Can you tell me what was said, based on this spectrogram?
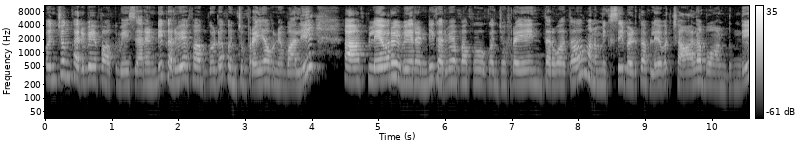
కొంచెం కరివేపాకు వేసానండి. కరివేపాకు కూడా కొంచెం ఫ్రై అవనివ్వాలి. ఆ ఫ్లేవర్ వేరండి. కరివేపాకు కొంచెం ఫ్రై అయిన తర్వాత మనం మిక్సీ పెడితే ఆ ఫ్లేవర్ చాలా బాగుంటుంది.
